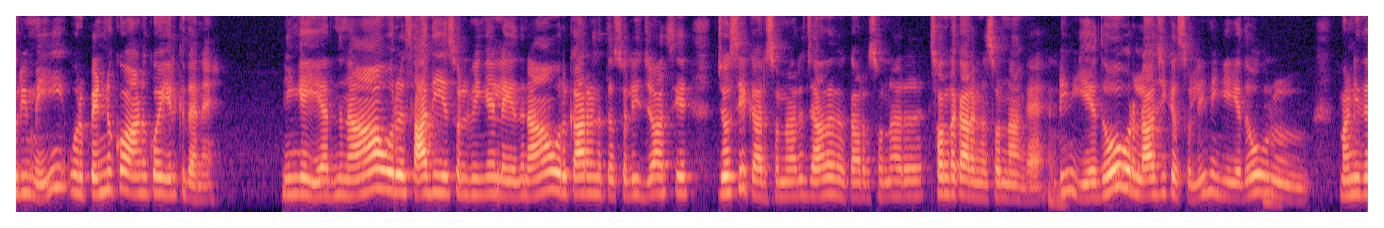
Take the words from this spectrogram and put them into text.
உரிமை ஒரு பெண்ணுக்கோ ஆணுக்கோ இருக்குதானே? நீங்கள் எதுனா ஒரு சாதியை சொல்வீங்க இல்லை எதுனா ஒரு காரணத்தை சொல்லி ஜோசிய ஜோசியக்காரர் சொன்னார் ஜாதகக்காரர் சொன்னார் சொந்தக்காரங்க சொன்னாங்க அப்படின்னு ஏதோ ஒரு லாஜிக்கை சொல்லி நீங்கள் ஏதோ ஒரு மனித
